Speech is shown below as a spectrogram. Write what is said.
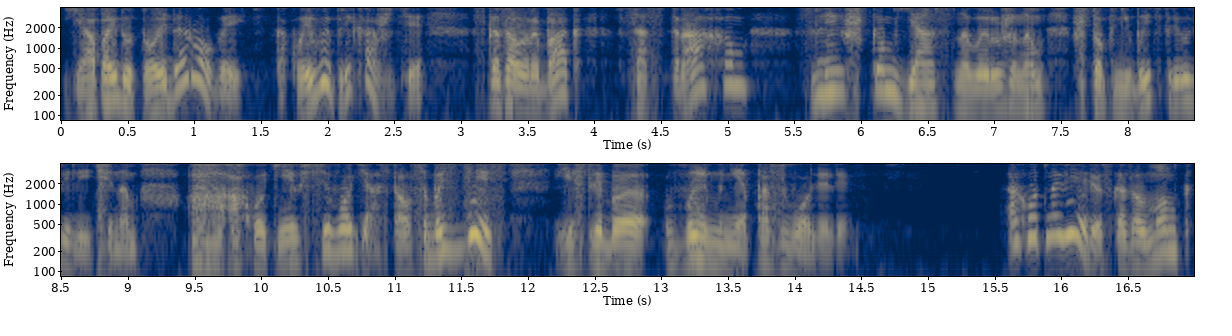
«Я пойду той дорогой, какой вы прикажете», — сказал рыбак со страхом, слишком ясно выраженным, чтоб не быть преувеличенным. «А охотнее всего я остался бы здесь, если бы вы мне позволили». «Охотно верю», — сказал Монк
